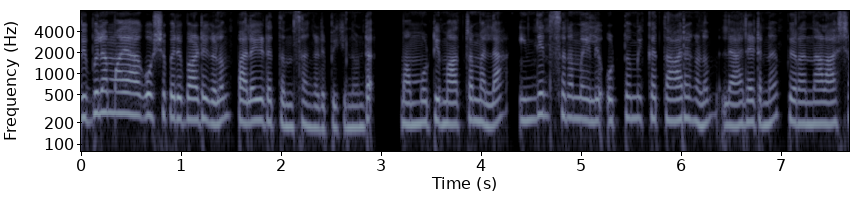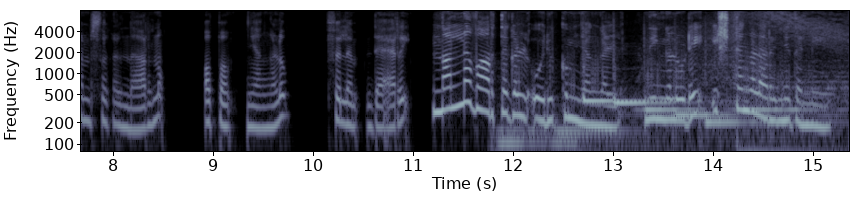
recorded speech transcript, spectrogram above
വിപുലമായ ആഘോഷ പരിപാടികളും പലയിടത്തും സംഘടിപ്പിക്കുന്നുണ്ട്. മമ്മൂട്ടി മാത്രമല്ല ഇന്ത്യൻ സിനിമയിലെ ഒട്ടുമിക്ക താരങ്ങളും ലാലേട്ടന് പിറന്നാൾ ആശംസകൾ നേർന്നു. ഒപ്പം ഞങ്ങളും. Film diary. നല്ല വാർത്തകൾ ഒരുക്കും ഞങ്ങൾ. നിങ്ങളുടെ ഇഷ്ടങ്ങൾ അറിഞ്ഞു തന്നെ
